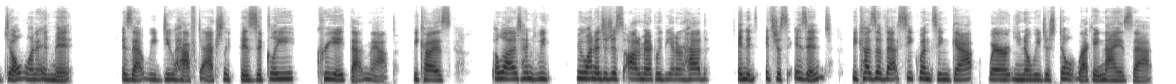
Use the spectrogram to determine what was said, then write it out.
don't want to admit is that we do have to actually physically create that map because a lot of times we we wanted to just automatically be in our head and it, it just isn't because of that sequencing gap where, you know, we just don't recognize that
